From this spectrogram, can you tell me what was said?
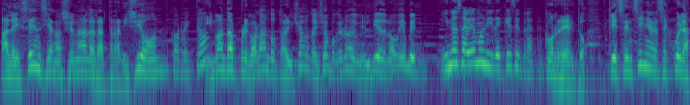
a la esencia nacional, a la tradición. Correcto. Y no andar pregonando tradición, tradición, porque no, el día de noviembre Y no sabemos ni de qué se trata. Correcto. Que se enseña en las escuelas.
